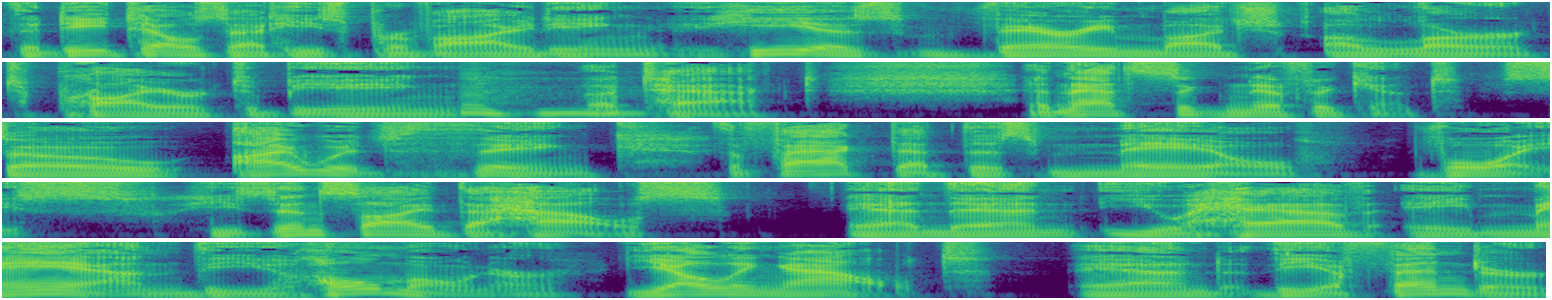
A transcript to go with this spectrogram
the details that he's providing, he is very much alert prior to being mm-hmm. attacked. And that's significant. So I would think the fact that this male voice, he's inside the house, and then you have a man, the homeowner, yelling out, and the offender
